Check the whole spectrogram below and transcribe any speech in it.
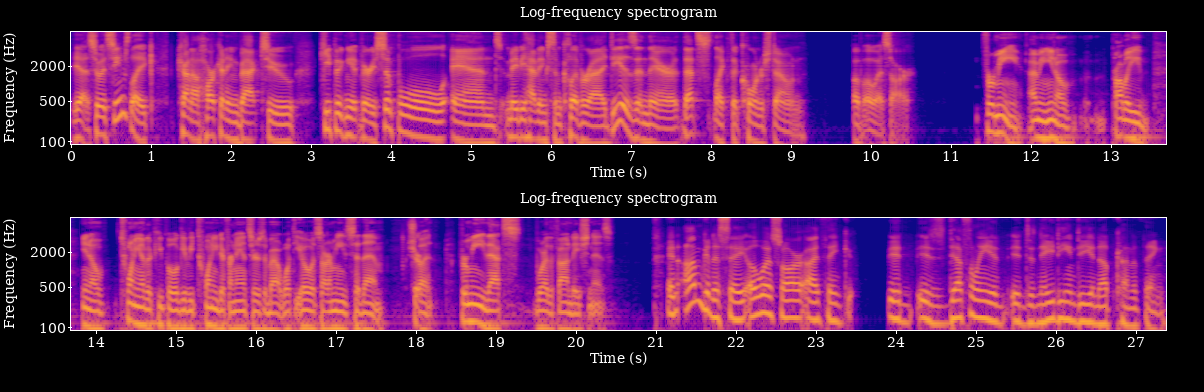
Yeah. So it seems like kind of harkening back to keeping it very simple and maybe having some clever ideas in there. That's like the cornerstone of OSR. for me, I mean, you know, probably you know twenty other people will give you twenty different answers about what the OSR means to them. Sure. But for me, that's where the foundation is. And I'm going to say OSR, I think it is definitely a, it's an AD&D and up kind of thing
